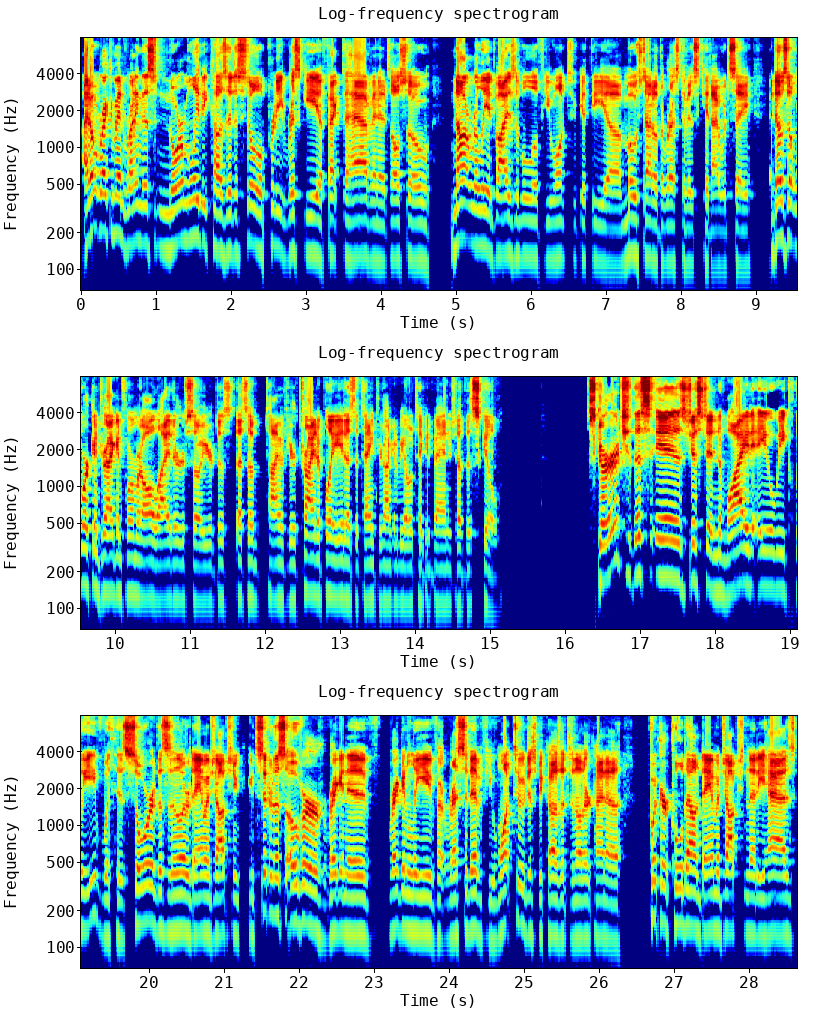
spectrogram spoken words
I don't recommend running this normally because it is still a pretty risky effect to have, and it's also not really advisable if you want to get the uh, most out of the rest of his kit, I would say. It doesn't work in Dragon form at all either, so you're just that's a time if you're trying to play it as a tank, you're not going to be able to take advantage of this skill. Scourge, this is just a wide AoE cleave with his sword. This is another damage option. You can consider this over Reganiv, Reganleave Recitative if you want to, just because it's another kind of quicker cooldown damage option that he has.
